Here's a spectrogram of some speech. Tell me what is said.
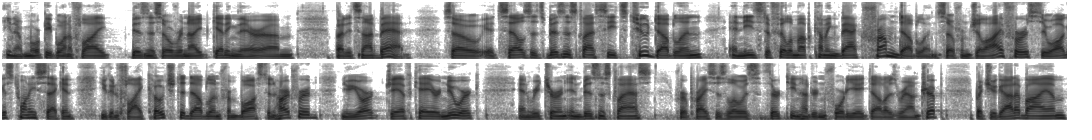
you know more people want to fly business overnight getting there, um, but it's not bad. So it sells its business class seats to Dublin and needs to fill them up coming back from Dublin. So from July 1st through August 22nd, you can fly coach to Dublin from Boston, Hartford, New York, JFK, or Newark and return in business class for a price as low as $1,348 round trip. But you got to buy them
